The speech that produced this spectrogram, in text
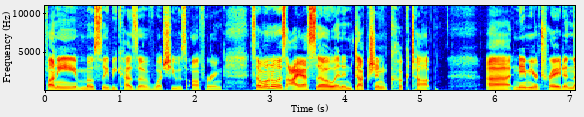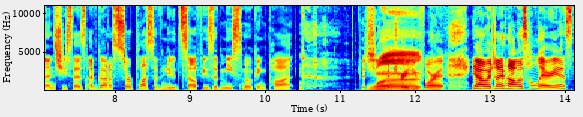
funny, mostly because of what she was offering. Someone was ISO an induction cooktop. Uh, name your trade, and then she says, "I've got a surplus of nude selfies of me smoking pot." that she could trade you for it. Yeah, which I thought was hilarious.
